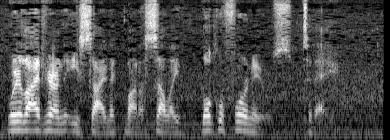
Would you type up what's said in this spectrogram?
We're live here on the east side. Nick Monacelli, Local 4 News, today.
